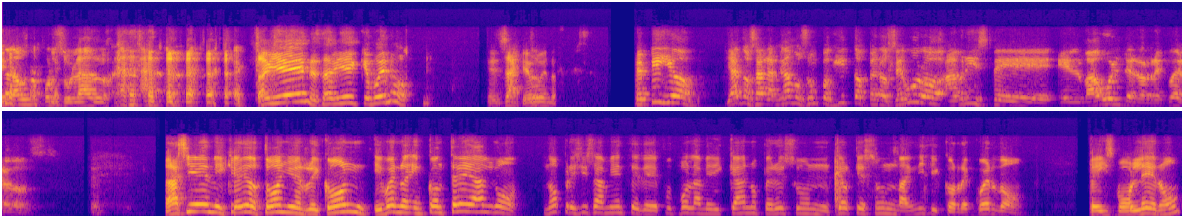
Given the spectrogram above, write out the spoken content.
cada uno por su lado. está bien, está bien, qué bueno. Exacto. Qué bueno. Pepillo, ya nos alargamos un poquito, pero seguro abriste el baúl de los recuerdos. Así es, mi querido Toño Enricón. Y bueno, encontré algo, no precisamente de fútbol americano, pero es un, creo que es un magnífico recuerdo beisbolero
